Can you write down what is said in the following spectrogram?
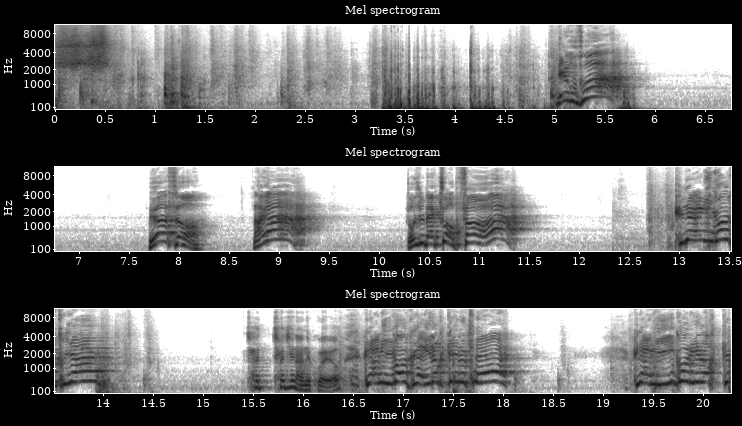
씨. 내가 웃어? 왜 왔어? 나가! 너줄 맥주 없어? 그냥 이걸 그냥 차, 차진 않을 거예요. 그냥 이걸 그냥 이렇게 이렇게 그냥 이걸 이렇게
